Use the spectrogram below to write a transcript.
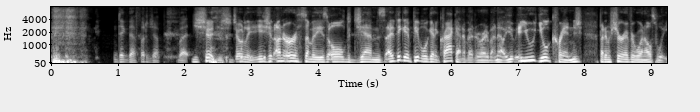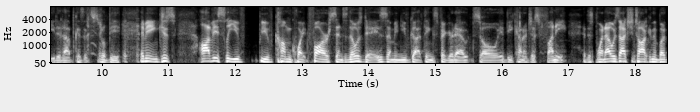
Dig that footage up, but You should. You should totally. You should unearth some of these old gems. I think people will get a crack out of it right about now. You you you'll cringe, but I'm sure everyone else will eat it up because it's it'll be. I mean, because obviously you've you've come quite far since those days. I mean, you've got things figured out, so it'd be kind of just funny at this point. I was actually talking about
